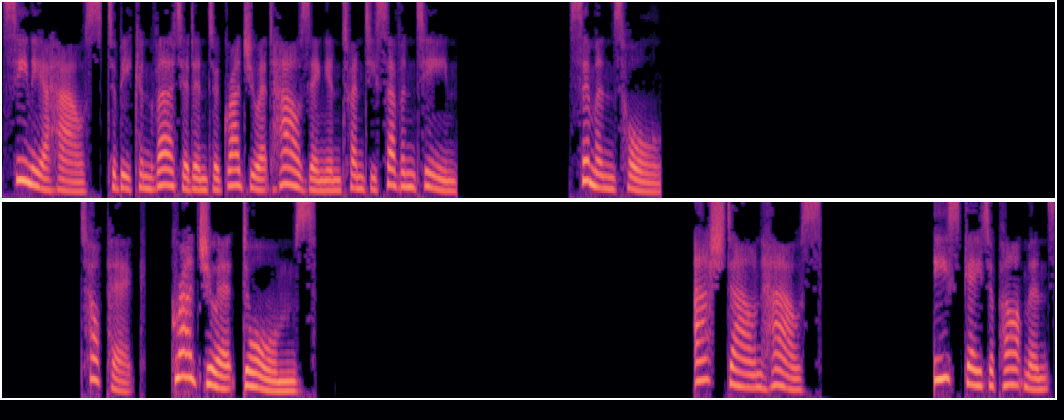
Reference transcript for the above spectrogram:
Senior House to be converted into graduate housing in 2017 Simmons Hall. Topic: Graduate dorms. Ashdown House, Eastgate Apartments,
